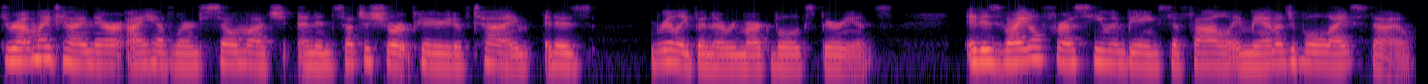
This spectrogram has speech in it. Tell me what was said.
Throughout my time there, I have learned so much, and in such a short period of time, it has really been a remarkable experience. It is vital for us human beings to follow a manageable lifestyle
